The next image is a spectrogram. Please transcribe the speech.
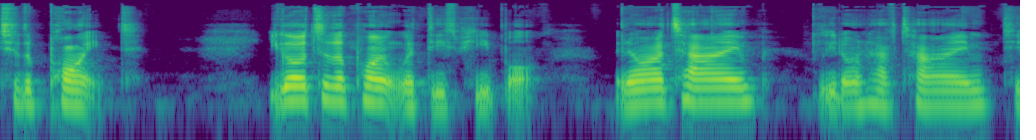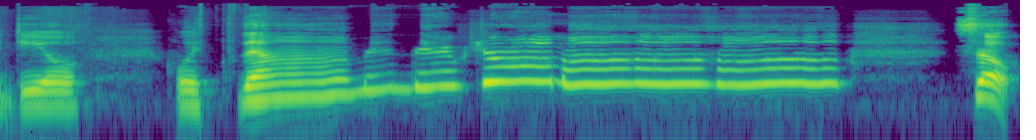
to the point. You go to the point with these people. We don't have time. We don't have time to deal with them and their drama. So,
